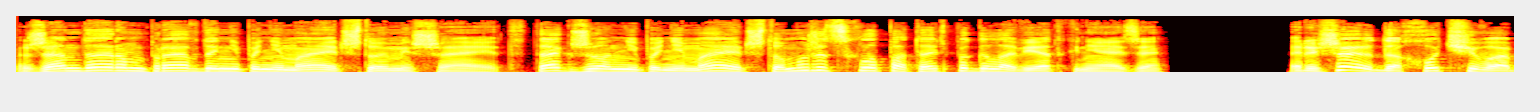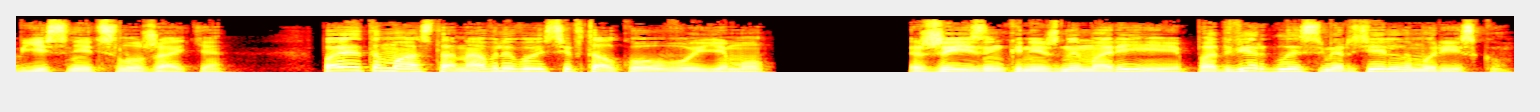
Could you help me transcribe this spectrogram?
Жандарм, правда, не понимает, что мешает. Также он не понимает, что может схлопотать по голове от князя. Решаю доходчиво объяснить служаке. Поэтому останавливаюсь и втолковываю ему. Жизнь княжны Марии подверглась смертельному риску.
